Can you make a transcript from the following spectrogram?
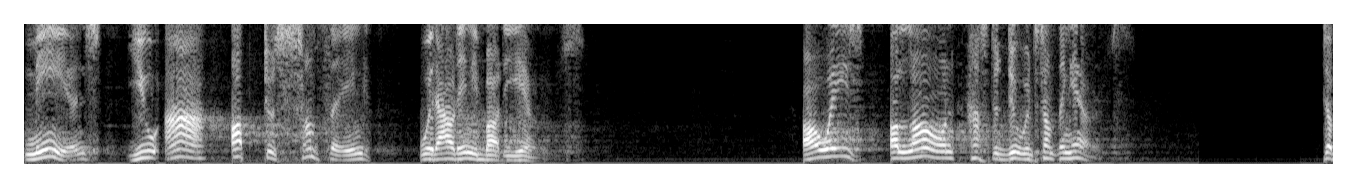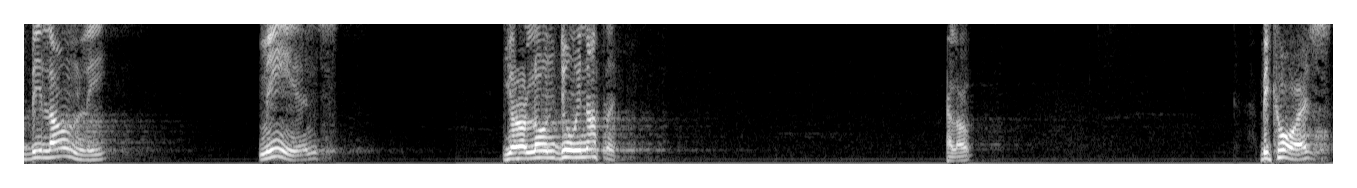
means you are up to something without anybody else. Always alone has to do with something else. To be lonely means you're alone doing nothing. Hello? Because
